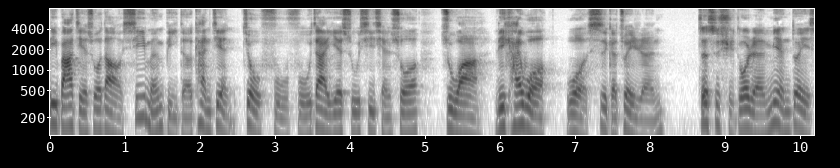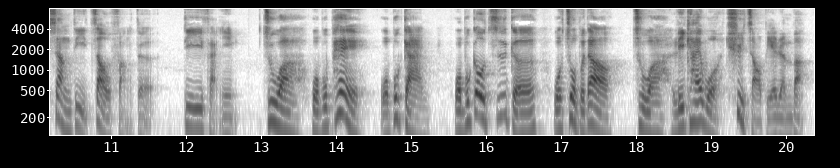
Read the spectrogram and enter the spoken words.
第八节说到，西门彼得看见，就俯伏在耶稣膝前说：“主啊，离开我，我是个罪人。”这是许多人面对上帝造访的第一反应。主啊，我不配，我不敢，我不够资格，我做不到。主啊，离开我，去找别人吧。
